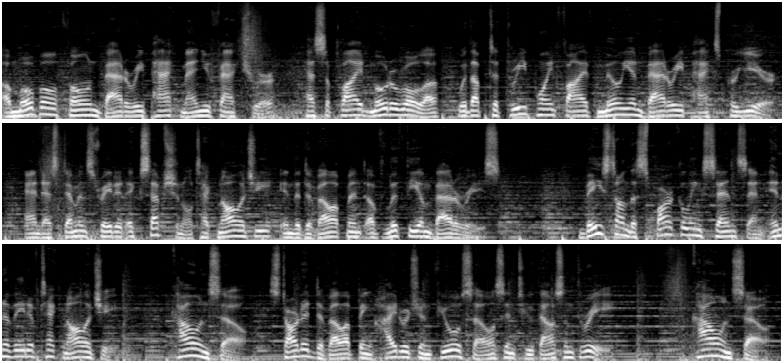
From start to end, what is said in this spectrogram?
a mobile phone battery pack manufacturer, has supplied Motorola with up to 3.5 million battery packs per year and has demonstrated exceptional technology in the development of lithium batteries. Based on the sparkling sense and innovative technology, Gaoncell started developing hydrogen fuel cells in 2003. Gaoncell,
